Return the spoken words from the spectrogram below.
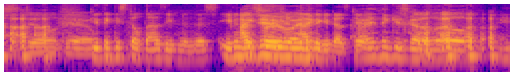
Still do. do you think he still does even in this? Even I this do. version, I I think, think, he does too. I think he's got a little. he,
